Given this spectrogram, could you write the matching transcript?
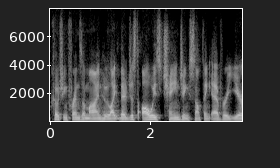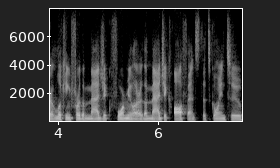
coaching friends of mine who like they're just always changing something every year looking for the magic formula or the magic offense that's going to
